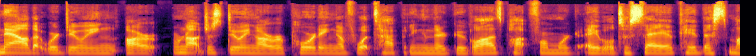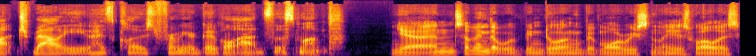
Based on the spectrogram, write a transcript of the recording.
now that we're doing our, we're not just doing our reporting of what's happening in their Google Ads platform, we're able to say, okay, this much value has closed from your Google Ads this month. Yeah. And something that we've been doing a bit more recently as well is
